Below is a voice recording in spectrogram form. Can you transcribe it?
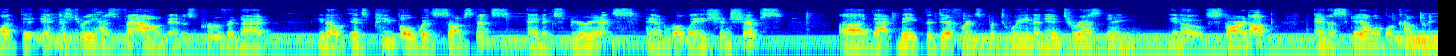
what the industry has found and has proven that you know it's people with substance and experience and relationships uh, that make the difference between an interesting you know startup and a scalable company.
